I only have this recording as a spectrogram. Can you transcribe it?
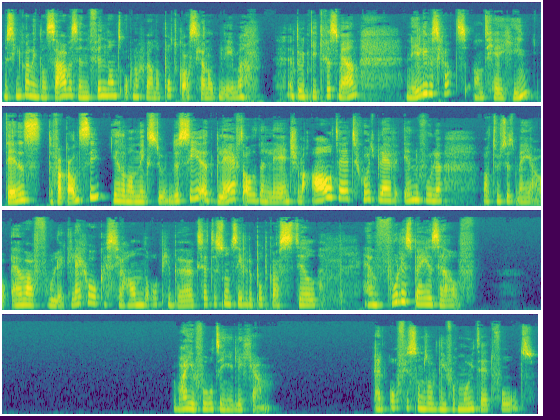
misschien kan ik dan s'avonds in Finland ook nog wel een podcast gaan opnemen. En toen keek Chris mij aan. Nee, lieve schat, want jij ging tijdens de vakantie helemaal niks doen. Dus zie je, het blijft altijd een lijntje, maar altijd goed blijven invoelen. Wat doet het met jou en wat voel ik? Leg ook eens je handen op je buik. Zet eens even de podcast stil. En voel eens bij jezelf wat je voelt in je lichaam. En of je soms ook die vermoeidheid voelt.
